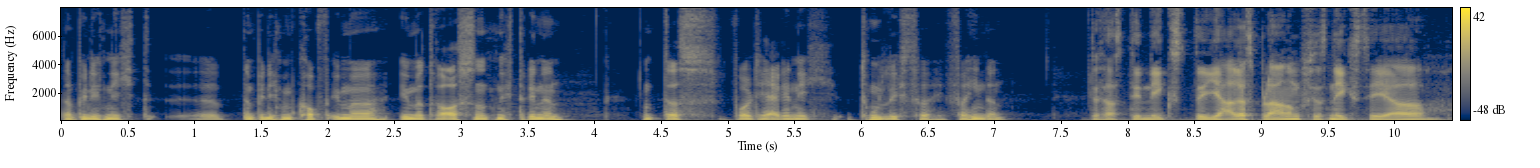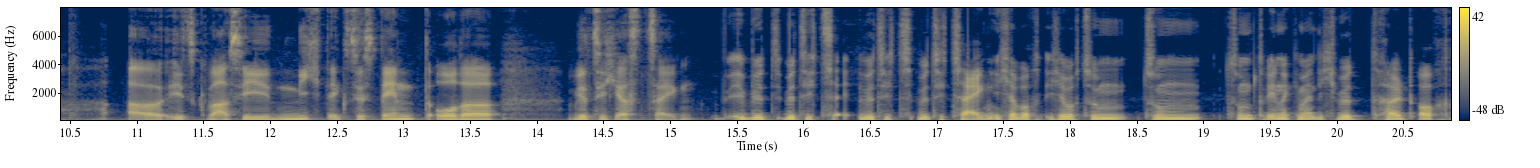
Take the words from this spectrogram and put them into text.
dann bin ich nicht, äh, dann bin ich mit dem Kopf immer, immer draußen und nicht drinnen. Und das wollte ich eigentlich tunlichst verhindern. Das heißt, die nächste Jahresplanung fürs nächste Jahr äh, ist quasi nicht existent oder wird sich erst zeigen? Wird, wird, sich, wird, sich, wird sich zeigen. Ich habe auch, ich hab auch zum, zum, zum Trainer gemeint, ich würde halt auch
